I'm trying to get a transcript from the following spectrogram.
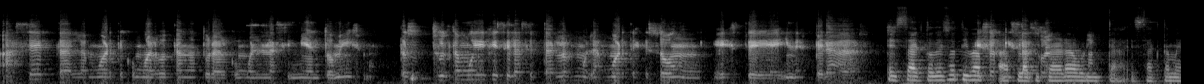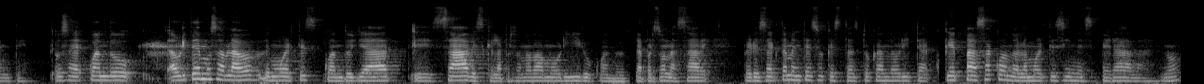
acepta la muerte como algo tan natural como el nacimiento mismo resulta muy difícil aceptar las muertes que son este, inesperadas. Exacto, de eso te iba a platicar ahorita, exactamente. O sea, cuando ahorita hemos hablado de muertes cuando ya eh, sabes que la persona va a morir o cuando la persona sabe, pero exactamente eso que estás tocando ahorita, ¿qué pasa cuando la muerte es inesperada, no?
